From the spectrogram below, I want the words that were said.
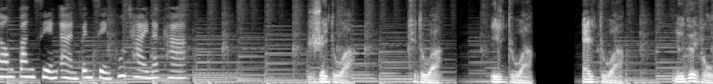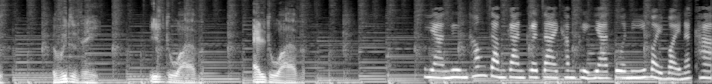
ลองฟังเสียงอ่านเป็นเสียงผู้ชายนะคะ Je dois. Tu dois. Il doit. Elle doit. Nous devons. Vous devez. Ils doivent. Elles doivent. อย่าลืมท่องจำการกระจายคำกริยาตัวนี้บ่อยๆนะคะ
